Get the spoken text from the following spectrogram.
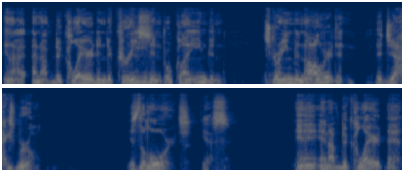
and I and I've declared and decreed Yes. and proclaimed and screamed and hollered and that Jacksboro is the Lord's, Yes. and, and I've declared that.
